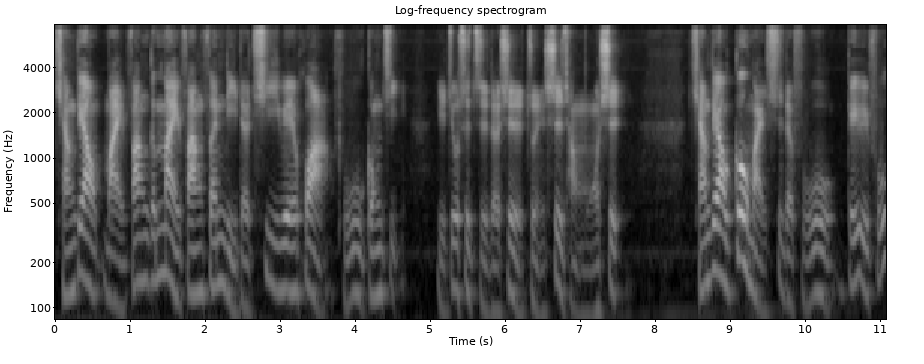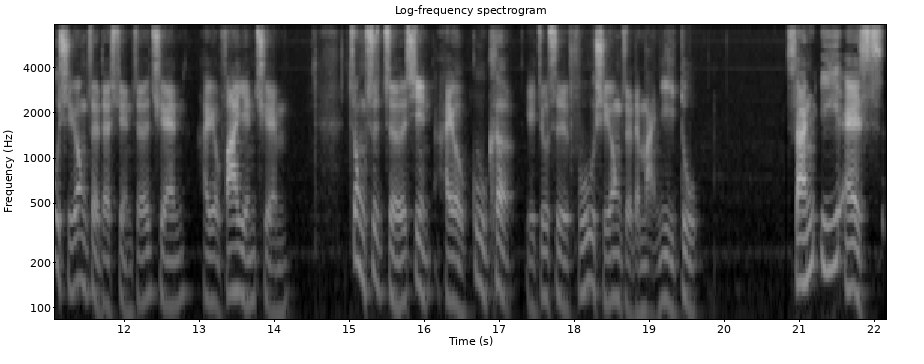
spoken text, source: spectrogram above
强调买方跟卖方分离的契约化服务供给，也就是指的是准市场模式。强调购买式的服务，给予服务使用者的选择权，还有发言权。重视责性，还有顾客，也就是服务使用者的满意度。三 ES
